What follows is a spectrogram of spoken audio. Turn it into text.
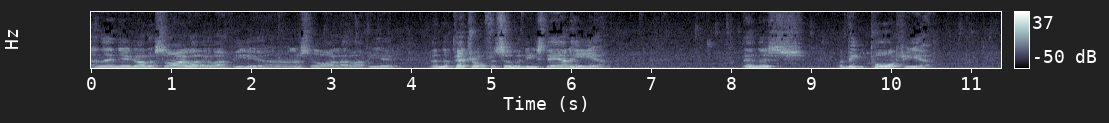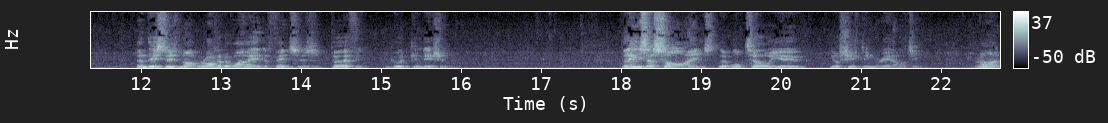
and then you got a silo up here, and a silo up here, and the petrol facilities down here. And there's a big port here. And this is not rotted away, the fence is perfect, good condition. These are signs that will tell you you're shifting reality, right?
